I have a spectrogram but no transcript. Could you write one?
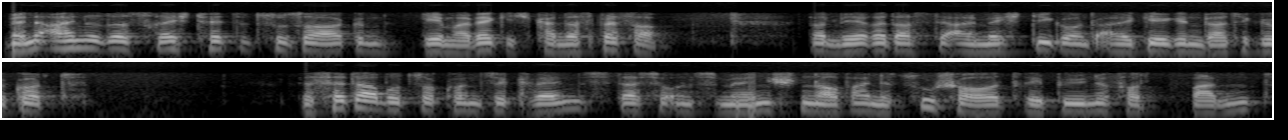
Wenn einer das Recht hätte zu sagen, geh mal weg, ich kann das besser, dann wäre das der allmächtige und allgegenwärtige Gott. Das hätte aber zur Konsequenz, dass er uns Menschen auf eine Zuschauertribüne verbannt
